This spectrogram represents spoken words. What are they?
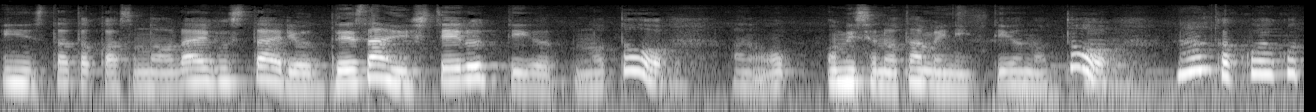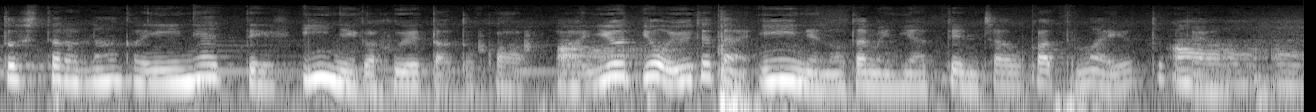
インスタとかそのライフスタイルをデザインしているっていうのとあのおお店のためにっていうのと、なんかこういうことしたらなんかいいねっていいねが増えたとかああよう言うてたん。やいいねのためにやってんちゃうかって前言ってたやん。あああ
